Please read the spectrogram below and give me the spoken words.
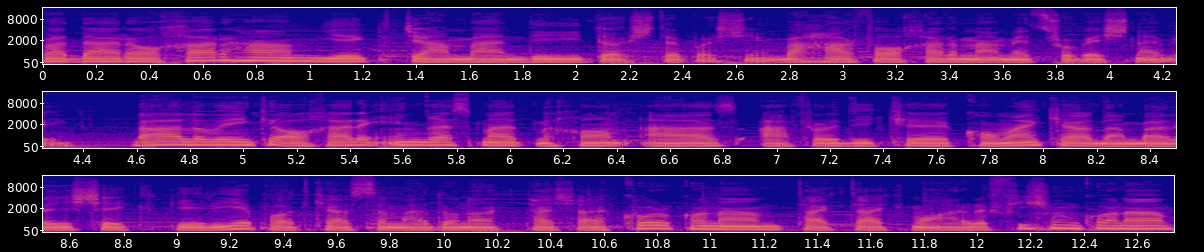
و در آخر هم یک جنبندی داشته باشیم و حرف آخر ممت رو بشنویم. به علاوه اینکه آخر این قسمت می‌خوام از افرادی که کمک کردم برای شکلگیری پادکست مدوناک تشکر کنم تک تک معرفیشون کنم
